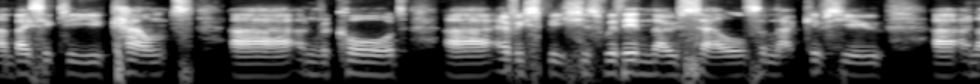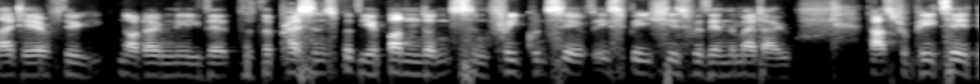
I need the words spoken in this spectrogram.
And basically you count and record every species within those cells. And that gives you an idea of the not only the, the, the presence, but the abundance abundance and frequency of these species within the meadow. That's repeated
